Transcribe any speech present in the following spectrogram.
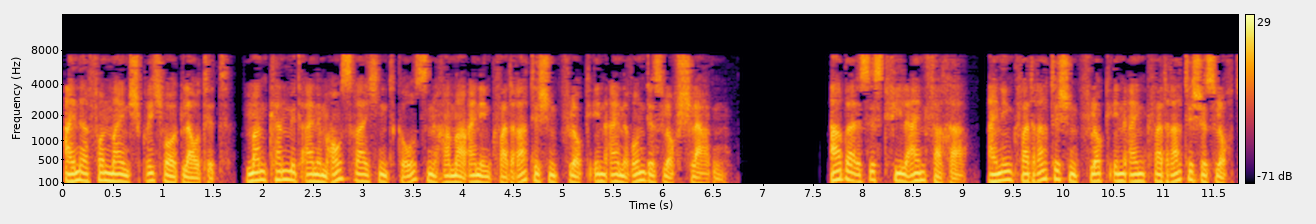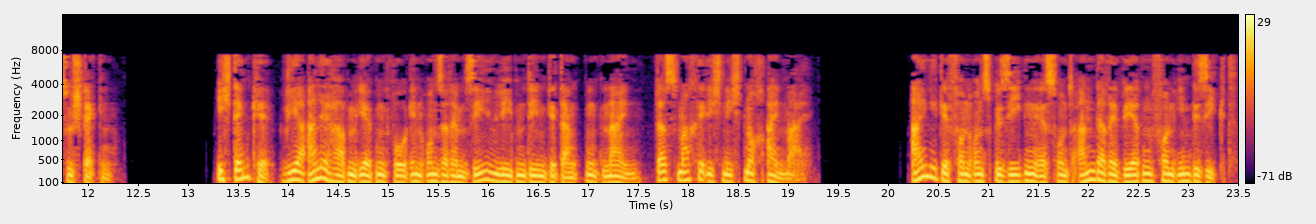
Einer von mein Sprichwort lautet, man kann mit einem ausreichend großen Hammer einen quadratischen Pflock in ein rundes Loch schlagen. Aber es ist viel einfacher, einen quadratischen Pflock in ein quadratisches Loch zu stecken. Ich denke, wir alle haben irgendwo in unserem Seelenleben den Gedanken, nein, das mache ich nicht noch einmal. Einige von uns besiegen es und andere werden von ihm besiegt.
